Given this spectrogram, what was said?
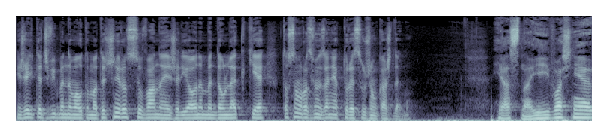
Jeżeli te drzwi będą automatycznie rozsuwane, jeżeli one będą lekkie, to są rozwiązania, które służą każdemu. Jasne. I właśnie,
